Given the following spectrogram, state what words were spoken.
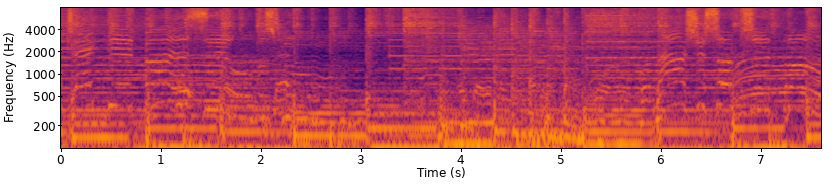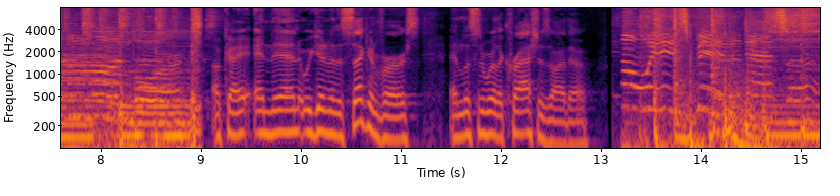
protected by a silver spoon. But now she sucks it from wonder. Okay, and then we get into the second verse and listen to where the crashes are though. Always been a dancer.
